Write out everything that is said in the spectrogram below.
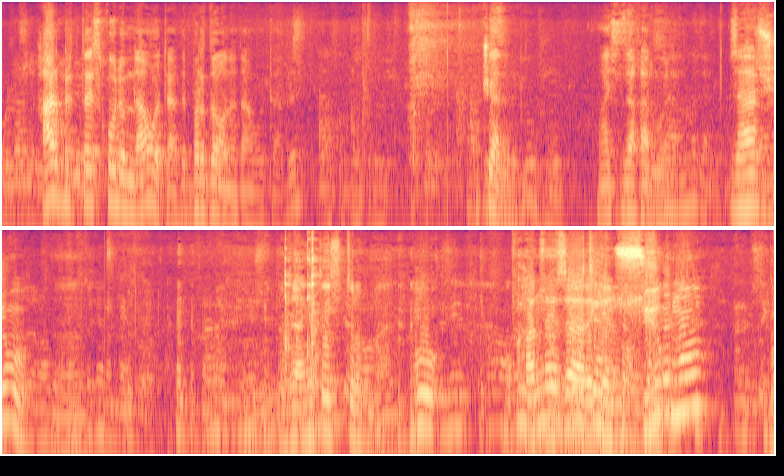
qo'llar. har bittasi qo'limdan o'tadi bir donadan o'tadi. Uchadi mana shu zahar bo'ladi zahar shumi o'shanga to'sib turibman. Bu bu qanday zahar ekan? Suyuqmi bu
